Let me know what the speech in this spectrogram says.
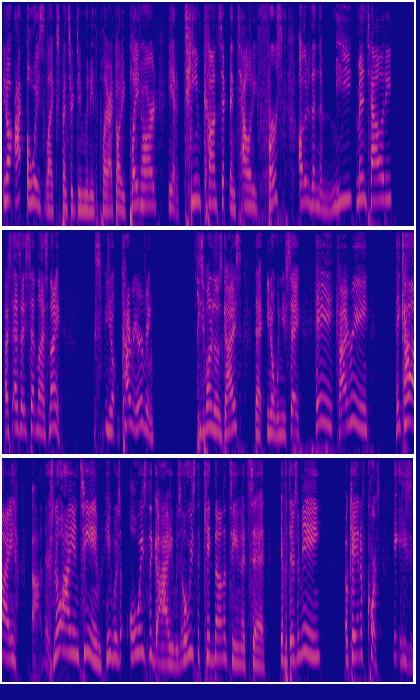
You know, I always liked Spencer Dinwiddie, the player. I thought he played hard. He had a team concept mentality first, other than the me mentality. As, as I said last night, you know, Kyrie Irving, he's one of those guys that, you know, when you say, hey, Kyrie, hey, Kai, uh, there's no I in team, he was always the guy, he was always the kid on the team that said, yeah, but there's a me. Okay, and of course, he, he's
